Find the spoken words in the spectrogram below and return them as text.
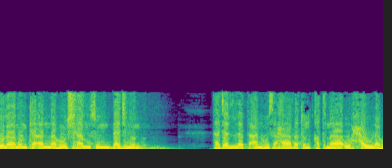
غلام كأنه شمس دجن تجلت عنه سحابة قطماء حوله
